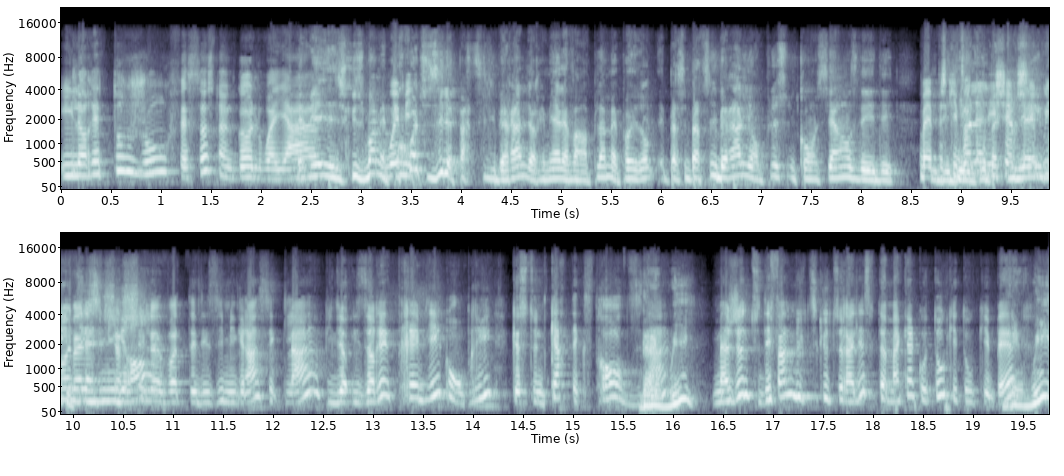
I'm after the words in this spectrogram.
il aurait toujours fait ça. C'est un gars loyal. Mais, excuse-moi, mais pourquoi tu dis le Parti libéral l'aurait mis à l'avant-plan, mais pas les autres? Parce que le Parti libéral, ils ont plus une conscience des. des ben, parce qu'ils veulent aller chercher le vote des immigrants. le vote des immigrants, c'est clair. Puis ils auraient très bien compris que c'est une carte extraordinaire. Ben oui. Imagine, tu défends le multiculturalisme, tu as Macacoto qui est au Québec. Ben oui.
